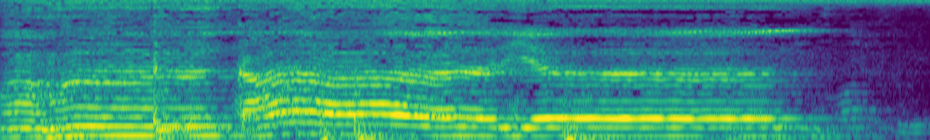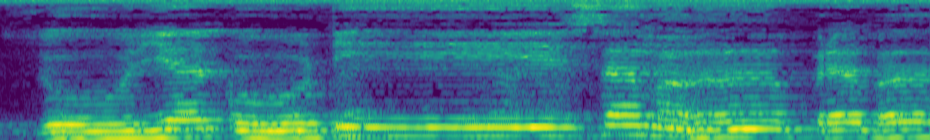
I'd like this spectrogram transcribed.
महाकार्य। सूर्यकोटि समप्रभ।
